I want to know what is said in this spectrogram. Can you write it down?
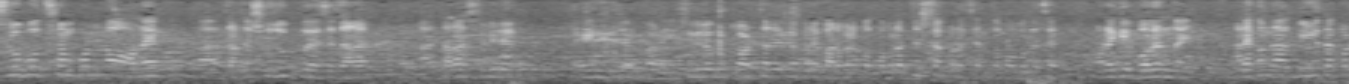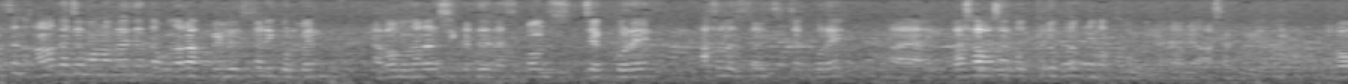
সুবোধ সম্পন্ন অনেক যাদের সুযোগ হয়েছে, যারা তারা শিবিরের এই মানে ব্যাপারে বারবার কথা বলার চেষ্টা করেছেন, কথা বলেছেন অনেকেই বলেন নাই। আর এখন যারা বিরোধিতা করছেন, আমার কাছে মনে হয় যে ওনারা ফিল্ড স্টাডি করবেন এবং ওনারা শিক্ষার্থীদের রেসপন্স চেক করে, আসলে চেক করে ভাষা ভাষা তথ্যের উপরে এটা আমি আশা করি এবং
